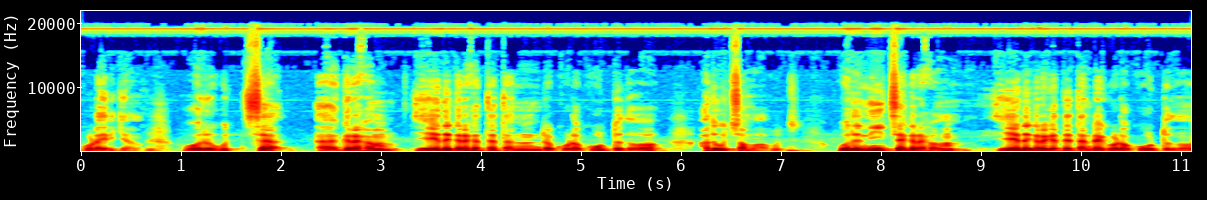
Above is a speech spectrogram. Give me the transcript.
കൂടെ ഇരിക്കുകയാണ് ഒരു ഉച്ച ആ, ഗ്രഹം ഏത് ഗ്രഹത്തെ തന്റെ കൂടെ കൂട്ടുതോ അത് ഉച്ചമാവും ഒരു നീച്ച ഗ്രഹം ഏത് ഗ്രഹത്തെ തന്റെ കൂടെ കൂട്ടുന്നോ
